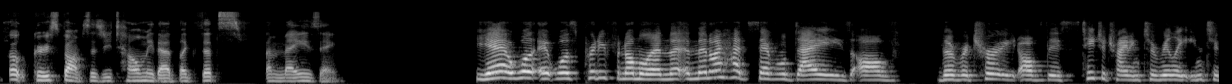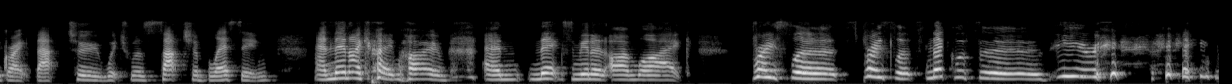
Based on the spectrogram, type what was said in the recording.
I've got goosebumps as you tell me that. Like, that's amazing. Yeah, well, it was pretty phenomenal. And, the, and then I had several days of the retreat of this teacher training to really integrate that too, which was such a blessing. And then I came home, and next minute I'm like, bracelets, bracelets, necklaces, earrings,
